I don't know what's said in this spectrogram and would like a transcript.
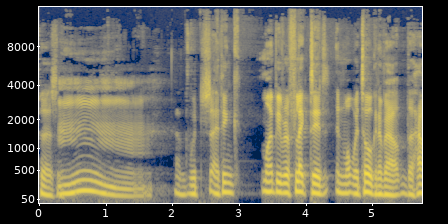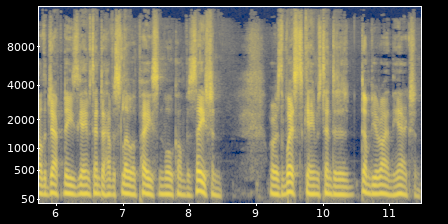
person, Mm. and which I think might be reflected in what we're talking about. The how the Japanese games tend to have a slower pace and more conversation, whereas the West games tend to dump you right in the action.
